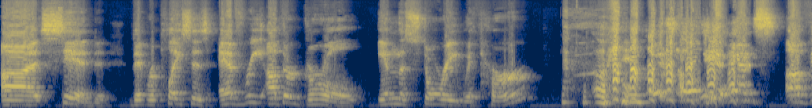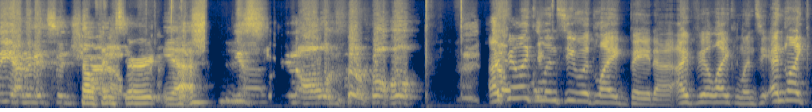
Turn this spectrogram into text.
uh, Cid that replaces every other girl in the story with her. Okay. it's all the events of the Eminence in Shadow. Self-insert, yeah. She's in all of the role. I feel like Lynzee would like Beta. I feel like Lynzee and like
